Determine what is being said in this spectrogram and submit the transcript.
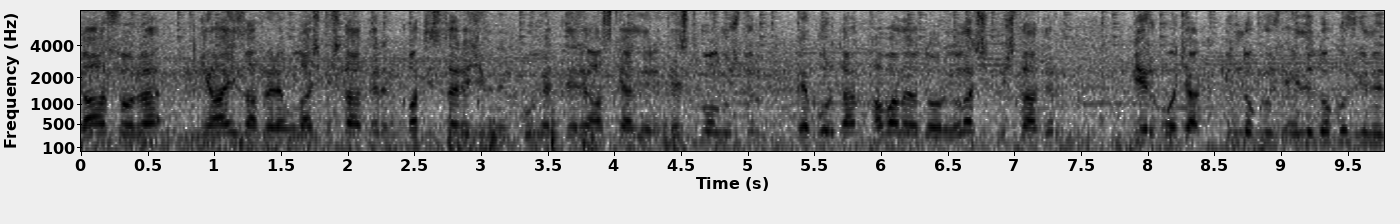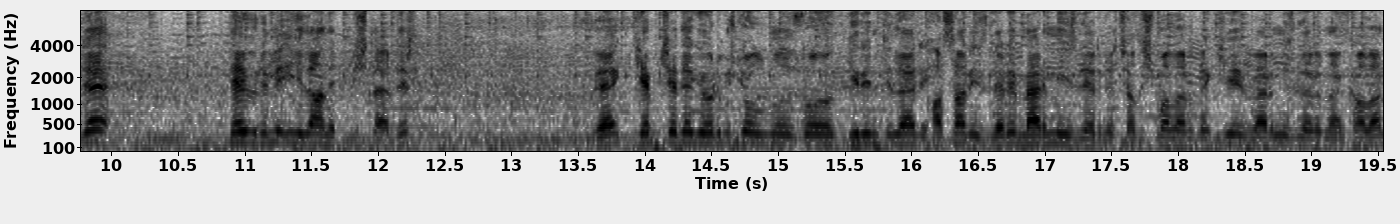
Daha sonra nihai zafere ulaşmışlardır. Batista rejiminin kuvvetleri, askerleri teslim olmuştur ve buradan Havana'ya doğru yola çıkmışlardır. 1 Ocak 1959 günü de devrimi ilan etmişlerdir. Ve kepçede görmüş olduğunuz o girintiler, hasar izleri, mermi izleridir. Çalışmalardaki mermi izlerinden kalan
